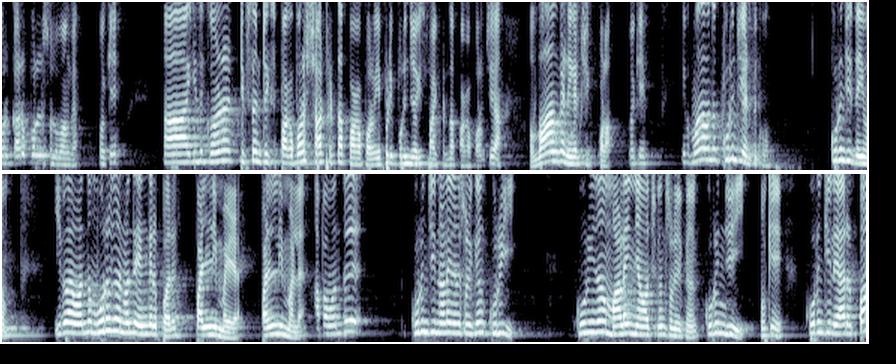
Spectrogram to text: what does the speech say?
ஒரு கருப்பொருள் சொல்லுவாங்க. ஓகே இதுக்கான டிப்ஸ் அண்ட் ட்ரிக்ஸ் பார்க்க போகிறோம் ஷார்ட்கட் தான் பார்க்க போகிறோம் எப்படி புரிஞ்ச வைக்க ஷார்ட்கட் தான் பார்க்க போகிறோம் சரியா? வாங்க நிகழ்ச்சிக்கு போகலாம் ஓகே இப்போ முதல்ல வந்து குறிஞ்சி எடுத்துக்குவோம். குறிஞ்சி தெய்வம். இவன் வந்து முருகன் வந்து எங்கே இருப்பார்? பள்ளிமலை பள்ளிமலை அப்போ வந்து குறிஞ்சினாலே என்ன சொல்லியிருக்கேன் குறி. குறினா மலை ஞாபகம் சொல்லியிருக்கேன் குறிஞ்சி. ஓகே குறிஞ்சியில் யார் இருப்பா?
